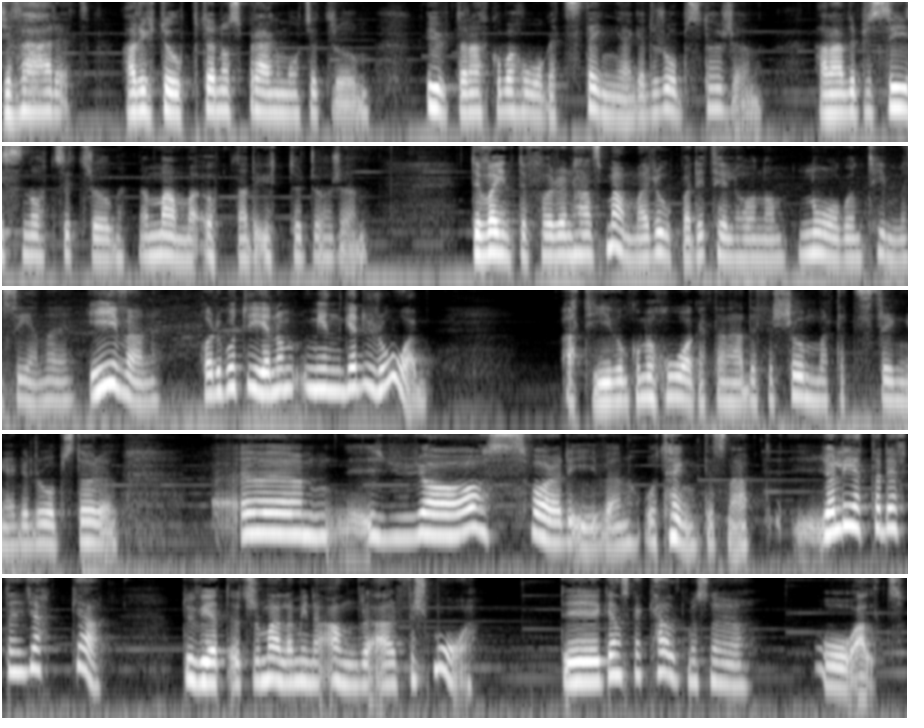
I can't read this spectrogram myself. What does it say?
Geväret! Han ryckte upp den och sprang mot sitt rum utan att komma ihåg att stänga garderobsdörren. Han hade precis nått sitt rum när mamma öppnade ytterdörren. Det var inte förrän hans mamma ropade till honom någon timme senare. Ivan, har du gått igenom min garderob? Att Givon kom ihåg att han hade försummat att stänga garderobsdörren Ehm, ja, svarade Iven och tänkte snabbt. Jag letade efter en jacka. Du vet eftersom alla mina andra är för små. Det är ganska kallt med snö och allt.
